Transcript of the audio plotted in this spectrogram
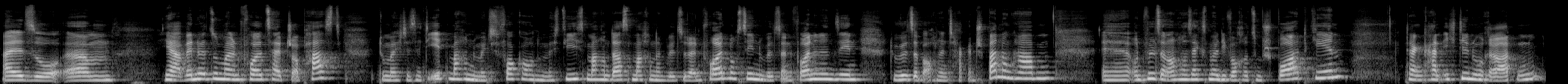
Also, ähm, ja, wenn du jetzt nun mal einen Vollzeitjob hast, du möchtest eine Diät machen, du möchtest vorkochen, du möchtest dies machen, das machen, dann willst du deinen Freund noch sehen, du willst deine Freundinnen sehen, du willst aber auch einen Tag Entspannung haben äh, und willst dann auch noch sechsmal die Woche zum Sport gehen, dann kann ich dir nur raten,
